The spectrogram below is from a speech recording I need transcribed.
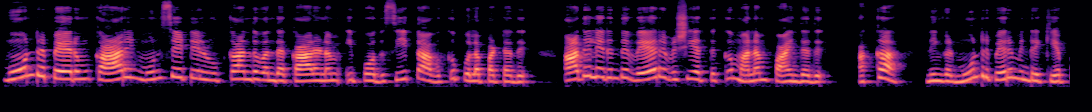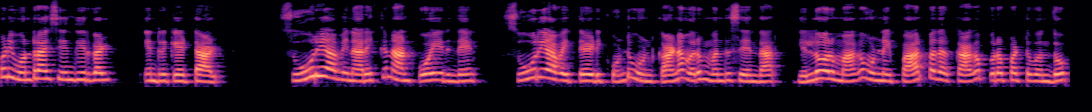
மூன்று பேரும் காரின் முன் சீட்டில் உட்கார்ந்து வந்த காரணம் இப்போது சீதாவுக்கு புலப்பட்டது. அதிலிருந்து வேறு விஷயத்துக்கு மனம் பாய்ந்தது. அக்கா நீங்கள் மூன்று பேரும் இன்றைக்கு எப்படி ஒன்றாய் சேர்ந்தீர்கள்? என்று கேட்டாள். சூர்யாவின் அறைக்கு நான் போயிருந்தேன். சூர்யாவை தேடிக்கொண்டு உன் கணவரும் வந்து சேர்ந்தார். எல்லோருமாக உன்னை பார்ப்பதற்காக புறப்பட்டு வந்தோம்.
